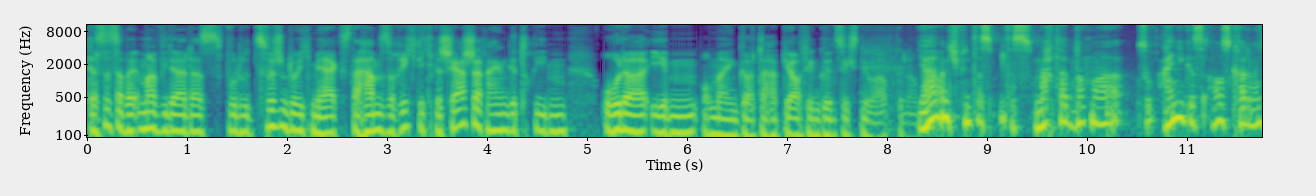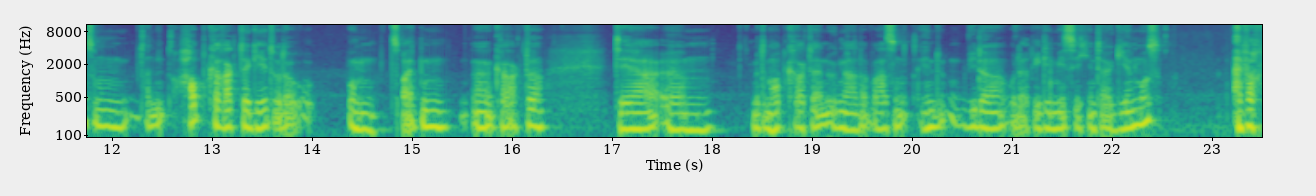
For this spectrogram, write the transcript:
Das ist aber immer wieder das, wo du zwischendurch merkst, da haben sie richtig Recherche reingetrieben oder eben, oh mein Gott, da habt ihr auch den günstigsten überhaupt genommen. Ja, und ich finde, das, das macht halt nochmal so einiges aus, gerade wenn es um dann Hauptcharakter geht oder um zweiten äh, Charakter, der ähm, mit dem Hauptcharakter in irgendeiner Weise hin und wieder oder regelmäßig interagieren muss. Einfach,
